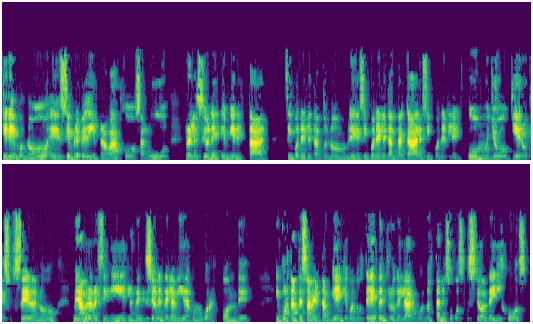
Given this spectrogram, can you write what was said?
queremos, ¿no? Eh, siempre pedir trabajo, salud, relaciones en bienestar, sin ponerle tanto nombre, sin ponerle tanta cara, sin ponerle el cómo yo quiero que suceda, ¿no? Me abro a recibir las bendiciones de la vida como corresponde. Importante saber también que cuando ustedes dentro del árbol no están en su posición de hijos,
